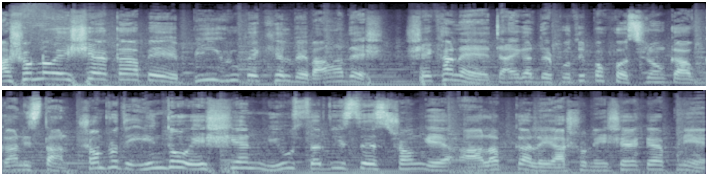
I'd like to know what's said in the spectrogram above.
আসন্ন এশিয়া কাপে বি গ্রুপে খেলবে বাংলাদেশ। সেখানে টাইগারদের প্রতিপক্ষ শ্রীলঙ্কা, আফগানিস্তান। সম্প্রতি ইন্দো এশিয়ান নিউজ সার্ভিসের সঙ্গে আলাপকালে আসন্ন এশিয়া কাপ নিয়ে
